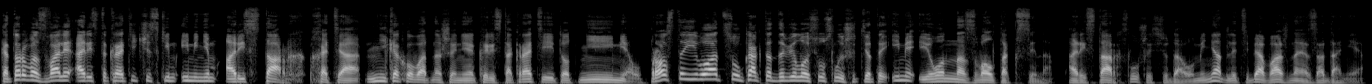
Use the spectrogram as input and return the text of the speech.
которого звали аристократическим именем Аристарх, хотя никакого отношения к аристократии тот не имел. Просто его отцу как-то довелось услышать это имя, и он назвал так сына. «Аристарх, слушай сюда, у меня для тебя важное задание.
